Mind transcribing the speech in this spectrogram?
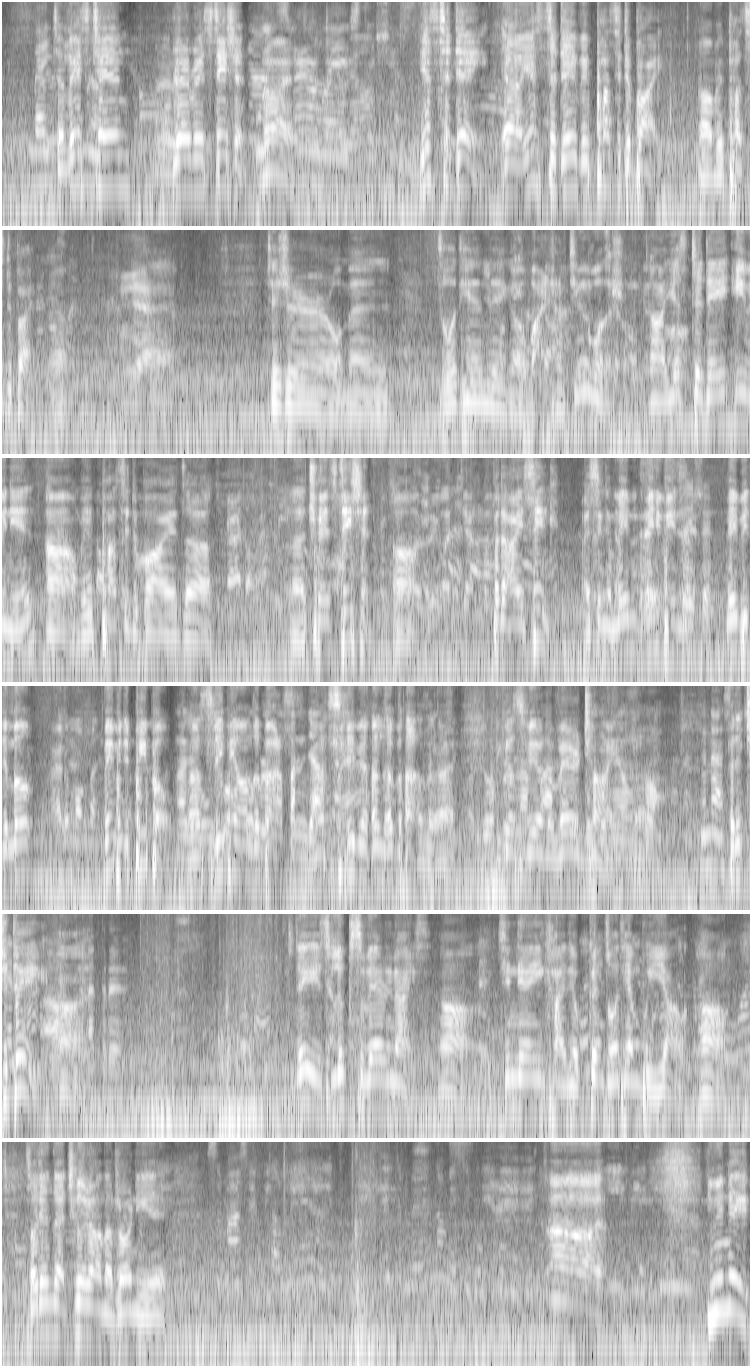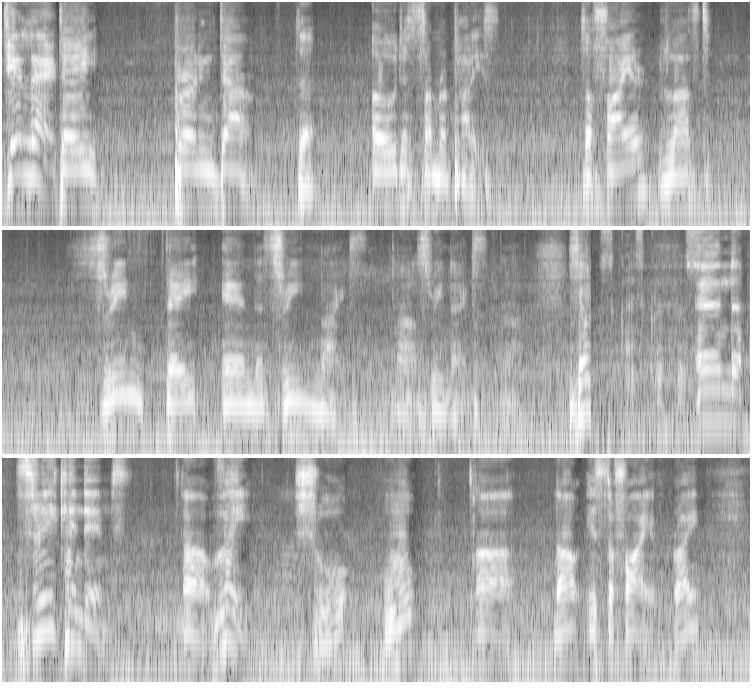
the Western railway station, right? Railway station. Yesterday, yeah, yesterday we passed it by. 啊、we passed it by. 啊、yeah. 这是我们昨天那个晚上经过的时候啊、yesterday evening 啊、we passed it by the 呃 train station 啊、but I think I think maybe maybe the, maybe the mo maybe the people are sleeping on the bus, are sleeping on the bus, right? Because we are very tired. right? But today, 啊、 Today it looks very nice 啊，今天一看就跟昨天不一样了啊。昨天在车上的时候你啊，因为那个 jet lag they burning down the old summer palace. The fire last three day and three nights. Uh, three nights. Uh. So skyscrapers and three kingdoms. Uh, ah, Wei, Shu, Wu. Uh, now it's the five, right?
